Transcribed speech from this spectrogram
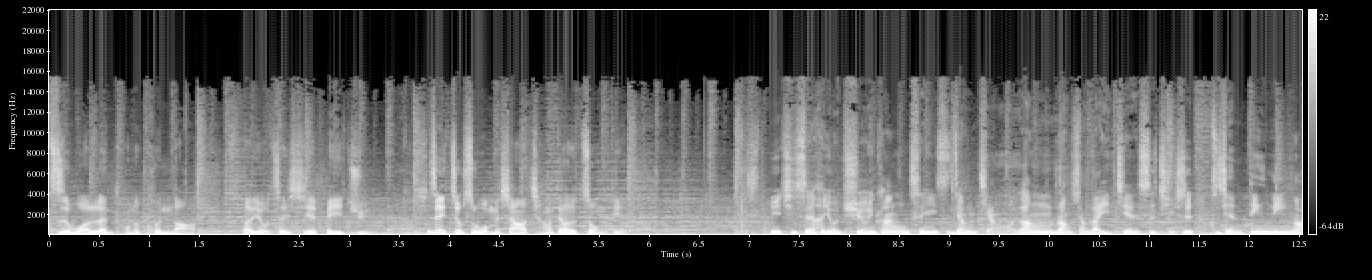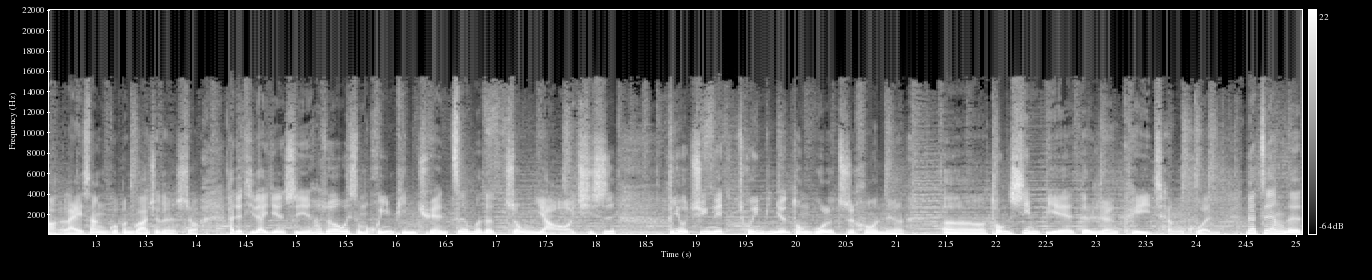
自我认同的困扰，而有这些悲剧，这就是我们想要强调的重点。因为其实很有趣哦，因为刚刚陈医师这样讲哦，让让想到一件事情，是之前丁宁啊来上过笨瓜秀的时候，他就提到一件事情，他说为什么婚姻平权这么的重要哦？其实。很有趣，因为婚姻平权通过了之后呢，呃，同性别的人可以成婚。那这样的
